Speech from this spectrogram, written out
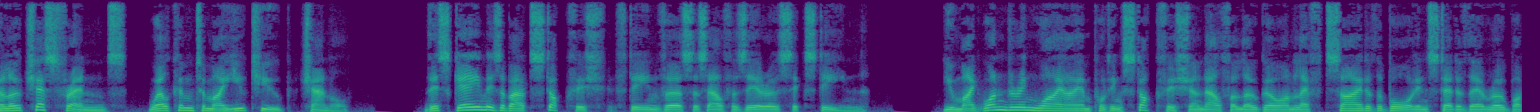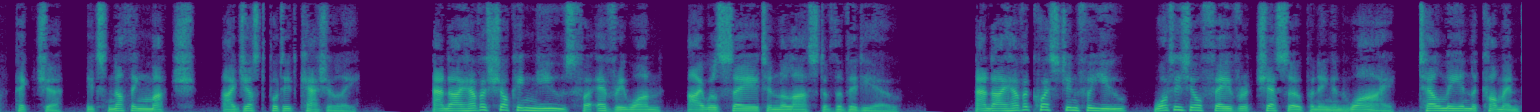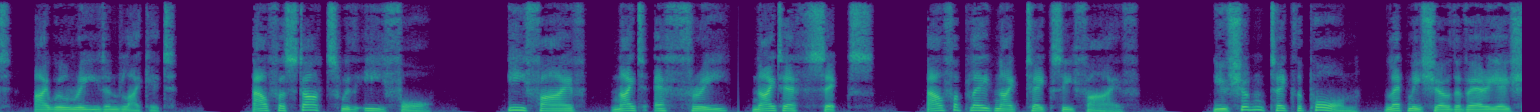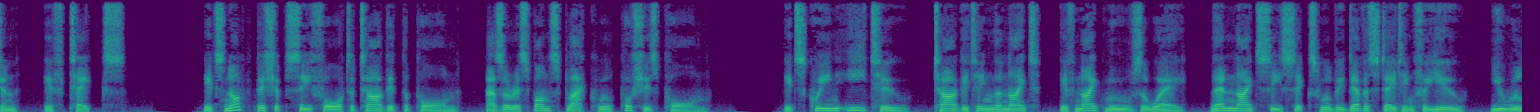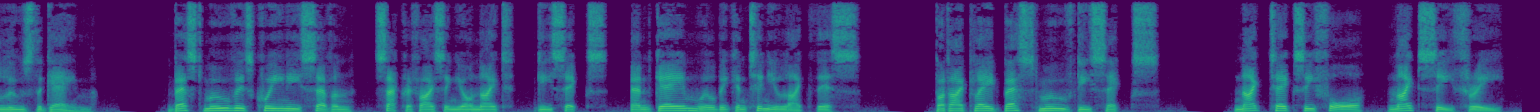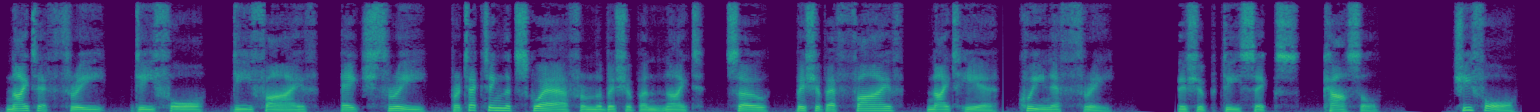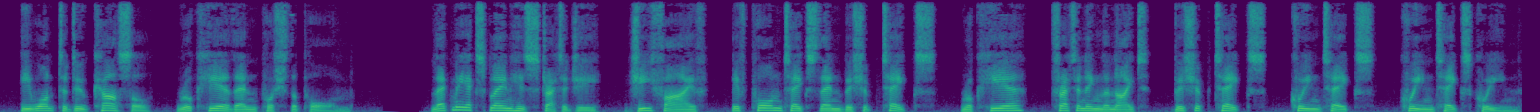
Hello chess friends, welcome to my YouTube channel. This game is about Stockfish 15 versus Alpha 016. You might wondering why I am putting Stockfish and Alpha logo on left side of the board instead of their robot picture, it's nothing much, I just put it casually. And I have a shocking news for everyone, I will say it in the last of the video. And I have a question for you, what is your favorite chess opening and why, tell me in the comment, I will read and like it. Alpha starts with e4. e5, knight f3, knight f6. Alpha played knight takes e5. You shouldn't take the pawn, let me show the variation, if takes. It's not bishop c4 to target the pawn, as a response black will push his pawn. It's queen e2, targeting the knight, if knight moves away, then knight c6 will be devastating for you, you will lose the game. Best move is queen e7, sacrificing your knight, d6, and game will be continue like this. But I played best move d6. Knight takes e4, knight c3, knight f3, d4, d5, h3, protecting that square from the bishop and knight, so, bishop f5, knight here, queen f3. Bishop d6, castle. g4, he want to do castle, rook here then push the pawn. Let me explain his strategy, g5, if pawn takes then bishop takes, rook here, threatening the knight, bishop takes, queen takes, queen takes queen.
